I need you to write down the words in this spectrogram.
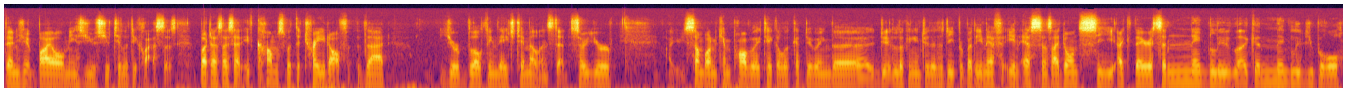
then you, by all means use utility classes. But as I said, it comes with the trade-off that you're bloating the HTML instead. So you're someone can probably take a look at doing the do, looking into this deeper. But in F, in essence, I don't see like there is a negli like a negligible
